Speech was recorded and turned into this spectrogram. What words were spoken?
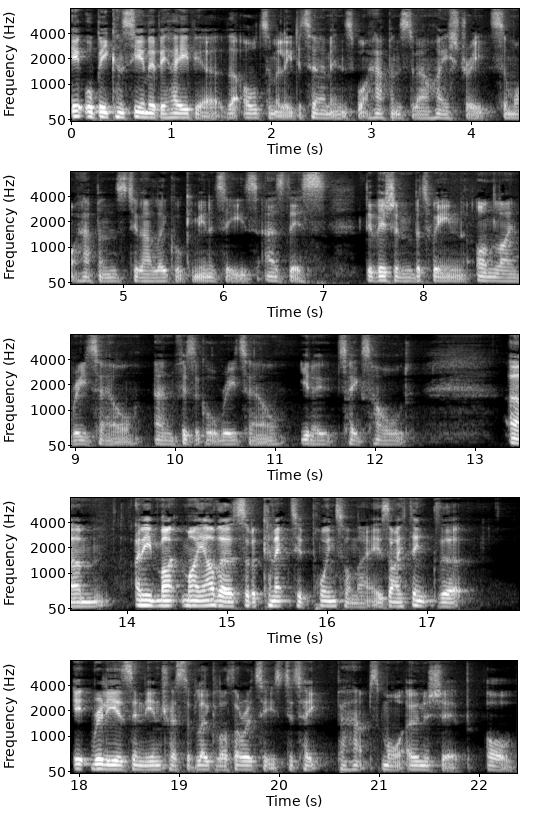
it will be consumer behaviour that ultimately determines what happens to our high streets and what happens to our local communities as this division between online retail and physical retail, you know, takes hold. Um, I mean, my, my other sort of connected point on that is I think that it really is in the interest of local authorities to take perhaps more ownership of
